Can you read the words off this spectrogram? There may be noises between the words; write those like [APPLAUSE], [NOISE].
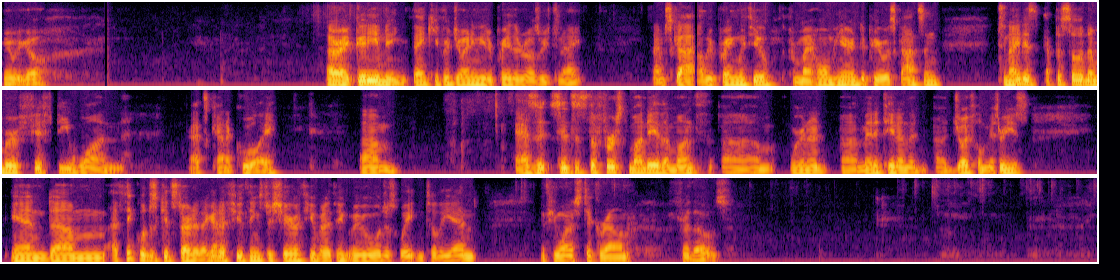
Here we go. All right, good evening. Thank you for joining me to pray the rosary tonight. I'm Scott. I'll be praying with you from my home here in De Pere, Wisconsin. Tonight is episode number 51. That's kind of cool, eh? Um, as it, since it's the first Monday of the month, um, we're going to uh, meditate on the uh, joyful mysteries. And um, I think we'll just get started. I got a few things to share with you, but I think maybe we'll just wait until the end if you want to stick around for those.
